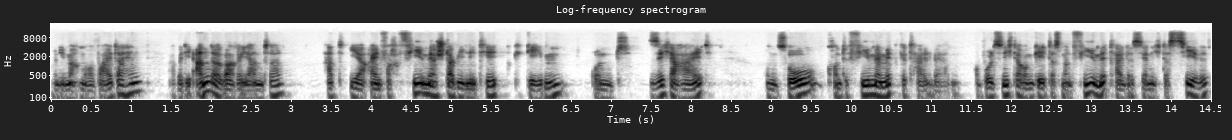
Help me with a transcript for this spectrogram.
und die machen wir auch weiterhin. Aber die andere Variante hat ihr einfach viel mehr Stabilität gegeben und Sicherheit und so konnte viel mehr mitgeteilt werden. Obwohl es nicht darum geht, dass man viel mitteilt, ist ja nicht das Ziel,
